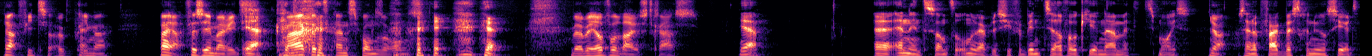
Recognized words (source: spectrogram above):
Ja, fietsen ook prima. Nou ja, verzin maar iets. Ja. Maak het en sponsor ons. ja. We hebben heel veel luisteraars. Ja. Eh, en interessante onderwerpen. Dus je verbindt zelf ook je naam met iets moois. Ja. We zijn ook vaak best genuanceerd.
